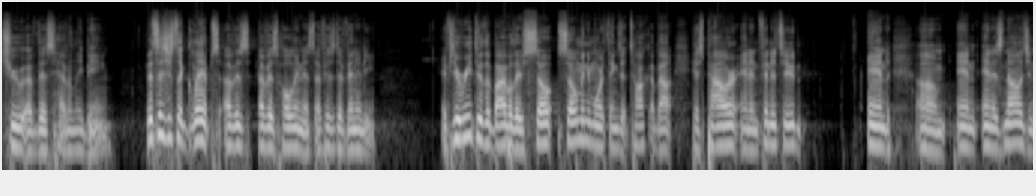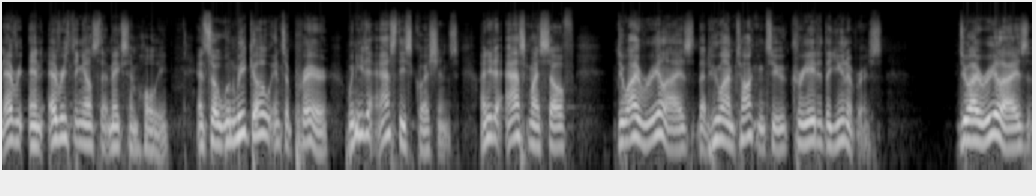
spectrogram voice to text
true of this heavenly being? This is just a glimpse of his, of his holiness, of his divinity. If you read through the Bible, there's so, so many more things that talk about his power and infinitude and, um, and, and his knowledge and, every, and everything else that makes him holy. And so when we go into prayer, we need to ask these questions. I need to ask myself, do I realize that who I'm talking to created the universe? do I realize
